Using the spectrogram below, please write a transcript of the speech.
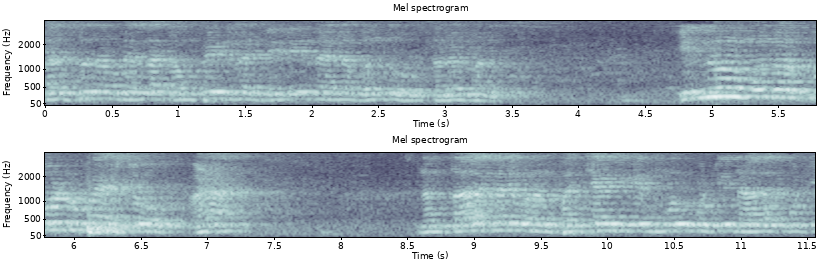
ಕೆಲಸದವ್ರನ್ನೆಲ್ಲ ಕಂಪ್ಲೀಟ್ ಡೆಲ್ಲಿಯಿಂದ ಎಲ್ಲ ಬಂದು ಸರ್ವೆ ಮಾಡಿದ್ರು. ಇನ್ನೂ ಮುನ್ನೂರು ಕೋಟಿ ರೂಪಾಯಿ ಅಷ್ಟು ಹಣ ನಮ್ಮ ತಾಲೂಕಲ್ಲಿ ಒಂದೊಂದು ಪಂಚಾಯತಿಗೆ ಮೂರು ಕೋಟಿ, ನಾಲ್ಕು ಕೋಟಿ,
